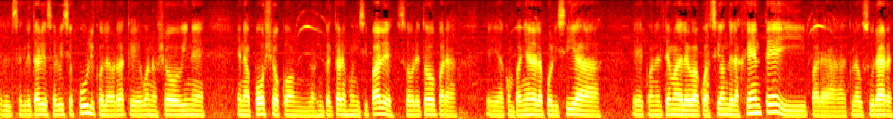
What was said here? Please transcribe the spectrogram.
el secretario de Servicios Públicos. La verdad que bueno, yo vine en apoyo con los inspectores municipales, sobre todo para eh, acompañar a la policía eh, con el tema de la evacuación de la gente y para clausurar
